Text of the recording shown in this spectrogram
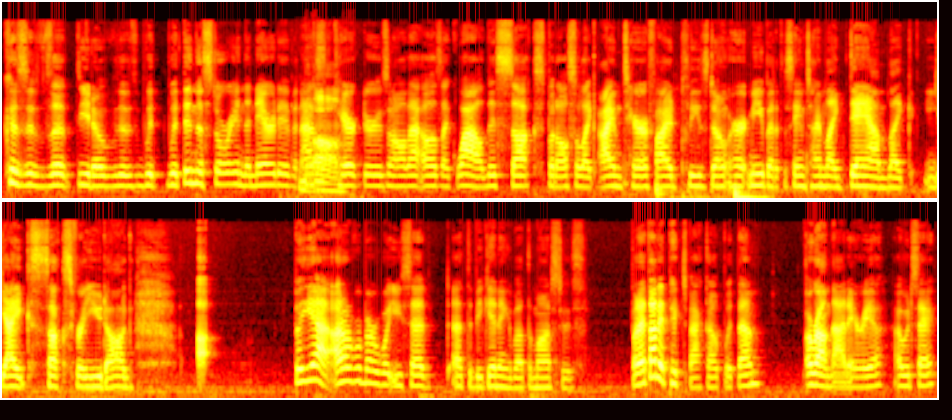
because of the you know the, with, within the story and the narrative and as the characters and all that. I was like, wow, this sucks, but also like I'm terrified. Please don't hurt me. But at the same time, like, damn, like, yikes, sucks for you, dog. Uh, but yeah, I don't remember what you said at the beginning about the monsters, but I thought it picked back up with them around that area. I would say,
